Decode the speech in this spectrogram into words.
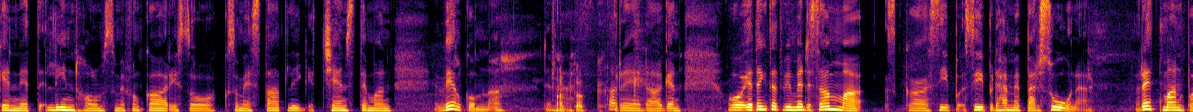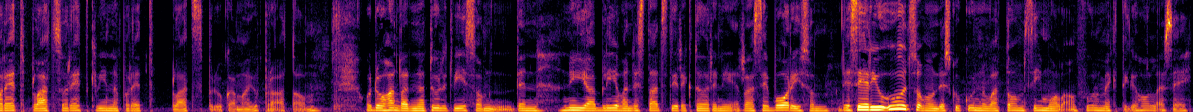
Kenneth Lindholm som är från Karis och som är statlig tjänsteman. Välkomna den här tack, tack. fredagen. Och jag tänkte att vi med detsamma ska se på, se på det här med personer. Rätt man på rätt plats och rätt kvinna på rätt plats brukar man ju prata om. Och då handlar det naturligtvis om den nya blivande stadsdirektören i Raseborg. Som, det ser ju ut som om det skulle kunna vara Tom Simola om fullmäktige håller sig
